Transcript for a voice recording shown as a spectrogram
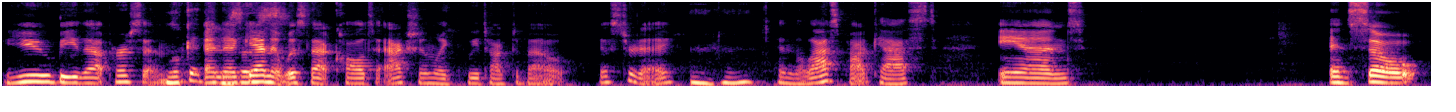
You be that person. Look at and Jesus. again, it was that call to action, like we talked about yesterday mm-hmm. in the last podcast, and and so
